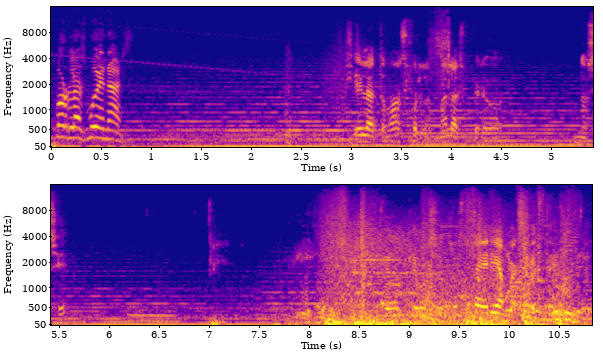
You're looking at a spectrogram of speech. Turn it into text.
Por las buenas. Sí, la tomamos por las malas, pero no sé. Creo que vosotros traería más gente.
